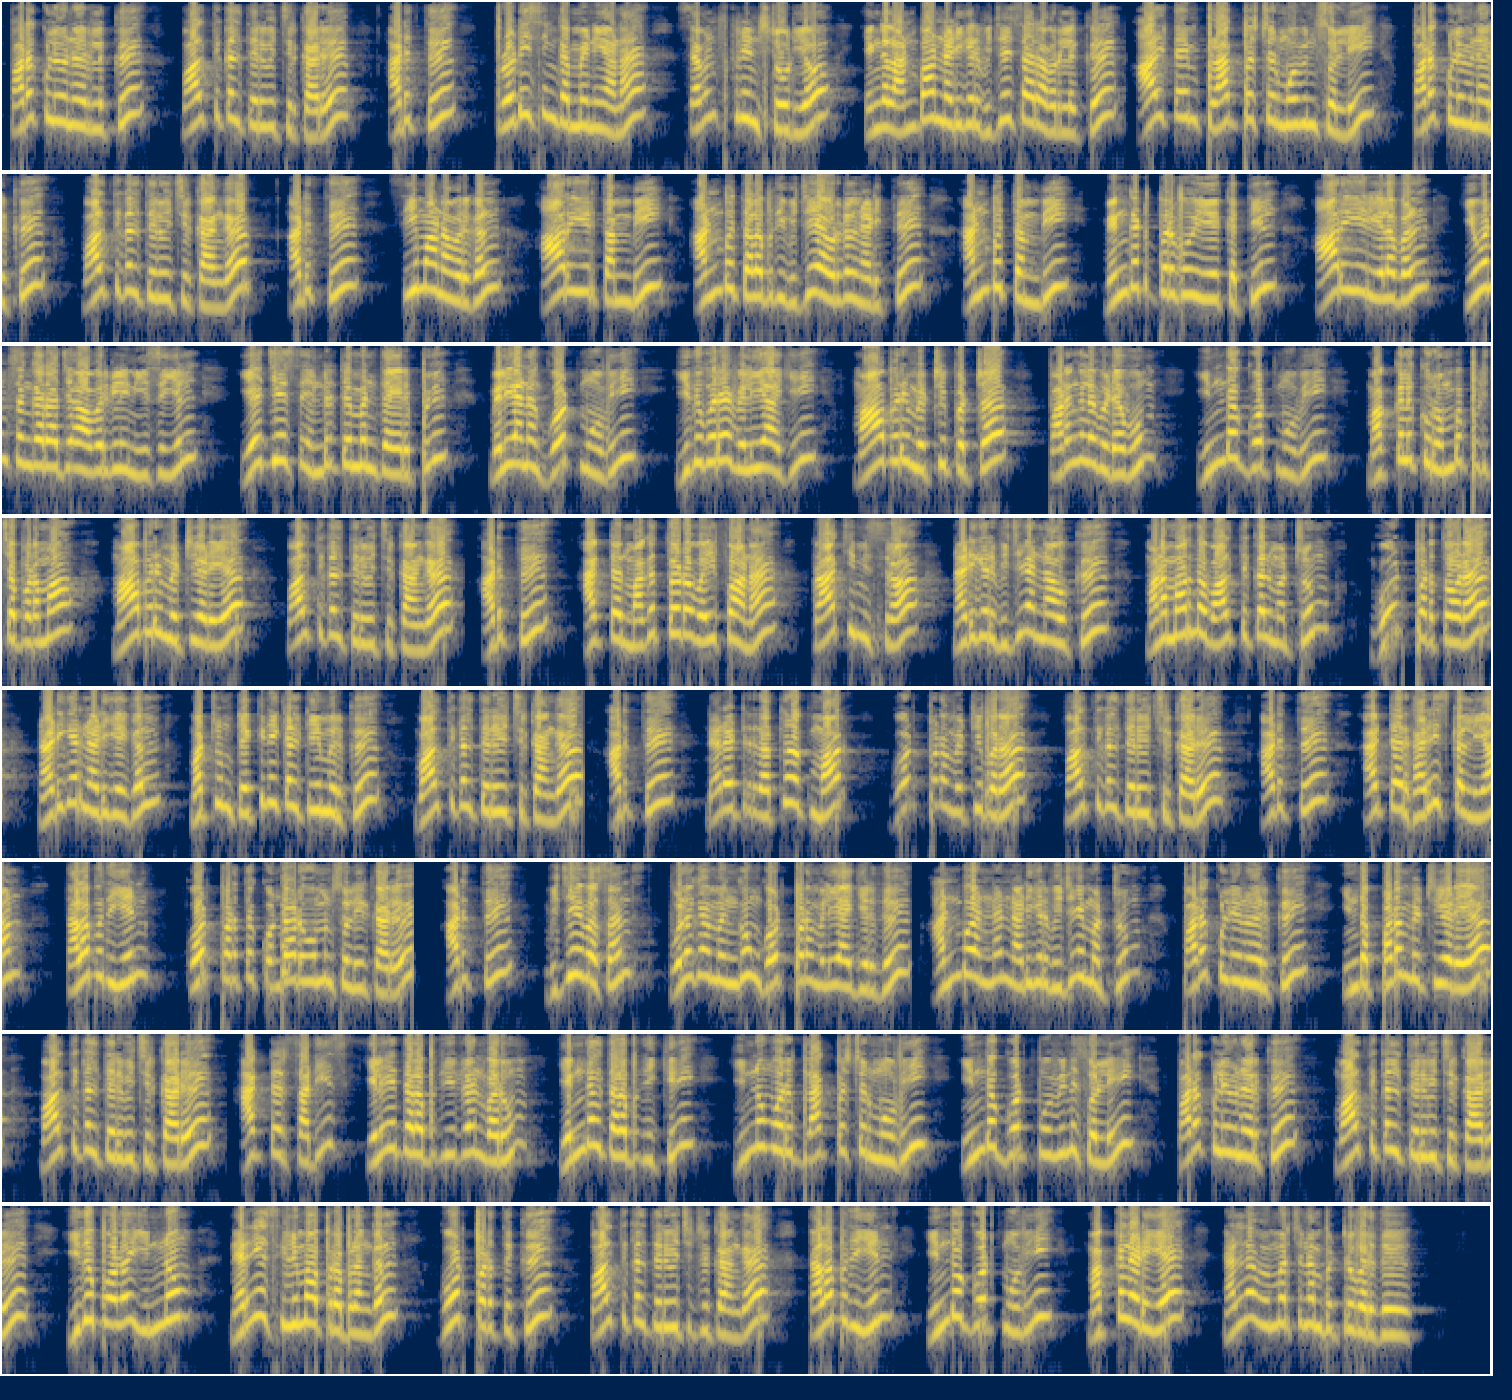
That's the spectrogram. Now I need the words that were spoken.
படக்குழுவினர்களுக்கு வாழ்த்துக்கள் தெரிவிச்சிருக்காரு. அடுத்து ப்ரொடியூசிங் கம்பெனியான செவன் ஸ்கிரீன் ஸ்டுடியோ எங்கள் அன்பான நடிகர் விஜய் சார் அவர்களுக்கு ஆல் டைம் பிளாக் பஸ்டர் மூவின்னு சொல்லி படக்குழுவினருக்கு வாழ்த்துக்கள் தெரிவிச்சிருக்காங்க. அடுத்து சீமான் அவர்கள் ஆறுயிர் தம்பி அன்பு தளபதி விஜய் அவர்கள் நடித்து அன்பு தம்பி வெங்கட் பிரபு இயக்கத்தில் ஆரியர் இளவல் யுவன் சங்கர் ராஜா அவர்களின் இசையில் ஏஜிஎஸ் என்டர்டைன்மெண்ட் தயாரிப்பில் வெளியான கோட் மூவி இதுவரை வெளியாகி மாபெரும் வெற்றி பெற்ற படங்களை விடவும் இந்த கோட் மூவி மக்களுக்கு ரொம்ப பிடிச்ச படமா மாபெரும் வெற்றியடைய வாழ்த்துக்கள் தெரிவிச்சிருக்காங்க. அடுத்து ஆக்டர் மகத்தோட ஒய்ஃபான பிராச்சி மிஸ்ரா நடிகர் விஜய் அண்ணாவுக்கு மனமார்ந்த வாழ்த்துக்கள் மற்றும் கோட் படத்தோட நடிகர் நடிகைகள் மற்றும் டெக்னிக்கல் டீமிற்கு வாழ்த்துக்கள் தெரிவிச்சிருக்காங்க. அடுத்து டைரக்டர் ரத்னகுமார் கோட் படம் வெற்றி பெற வாழ்த்துக்கள் தெரிவிச்சிருக்காரு. அடுத்து ஆக்டர் ஹரிஷ் கல்யாண் தளபதியின் கோட் படத்தை கொண்டாடுவோம்னு சொல்லியிருக்காரு. அடுத்து விஜய் வசந்த் உலகமெங்கும் கோட் படம் வெளியாகிறது. அன்பு அண்ணன் நடிகர் விஜய் மற்றும் படக்குழுவினருக்கு இந்த படம் வெற்றியடைய வாழ்த்துக்கள் தெரிவிச்சிருக்காரு. ஆக்டர் சதீஷ் இளைய தளபதியுடன் வரும் எங்கள் தளபதிக்கு இன்னும் ஒரு பிளாக் பஸ்டர் மூவி இந்த கோட் மூவின்னு சொல்லி படக்குழுவினருக்கு வாழ்த்துக்கள் தெரிவிச்சிருக்காரு. இது போல இன்னும் நிறைய சினிமா பிரபலங்கள் கோட் படத்துக்கு வாழ்த்துக்கள் தெரிவிச்சிட்டு இருக்காங்க தளபதியின் இந்த கோட் மூவி மக்களிடையே நல்ல விமர்சனம் பெற்று வருது.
